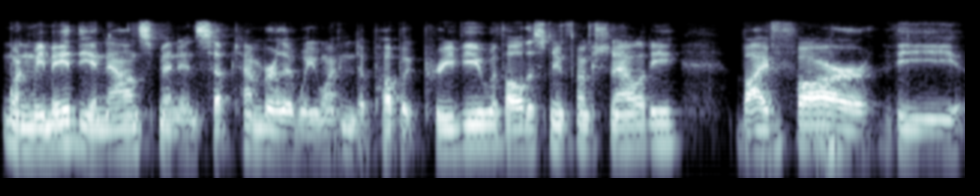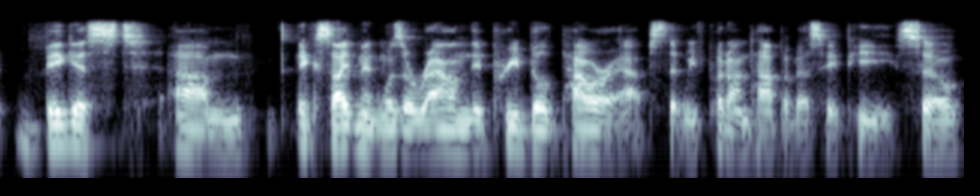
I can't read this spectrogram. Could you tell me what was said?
when we made the announcement in September that we went into public preview with all this new functionality, by far the biggest um, excitement was around the pre-built power apps that we've put on top of SAP. So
